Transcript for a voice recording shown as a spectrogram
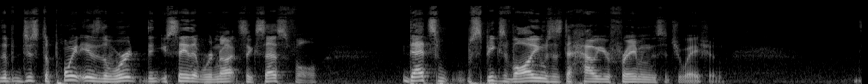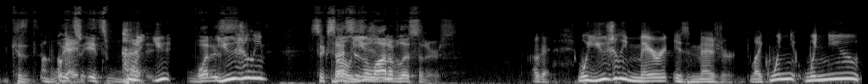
the, just the point is the word that you say that we're not successful. That speaks volumes as to how you're framing the situation. Because Okay. it's it's what, You- what is usually success Beau, is a lot of listeners. Okay. Well, usually merit is measured. Like when when you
